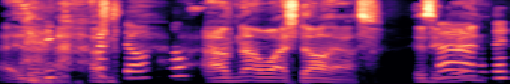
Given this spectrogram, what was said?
I, I've, Dollhouse. I've not watched Dollhouse. Is it Oh, good?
